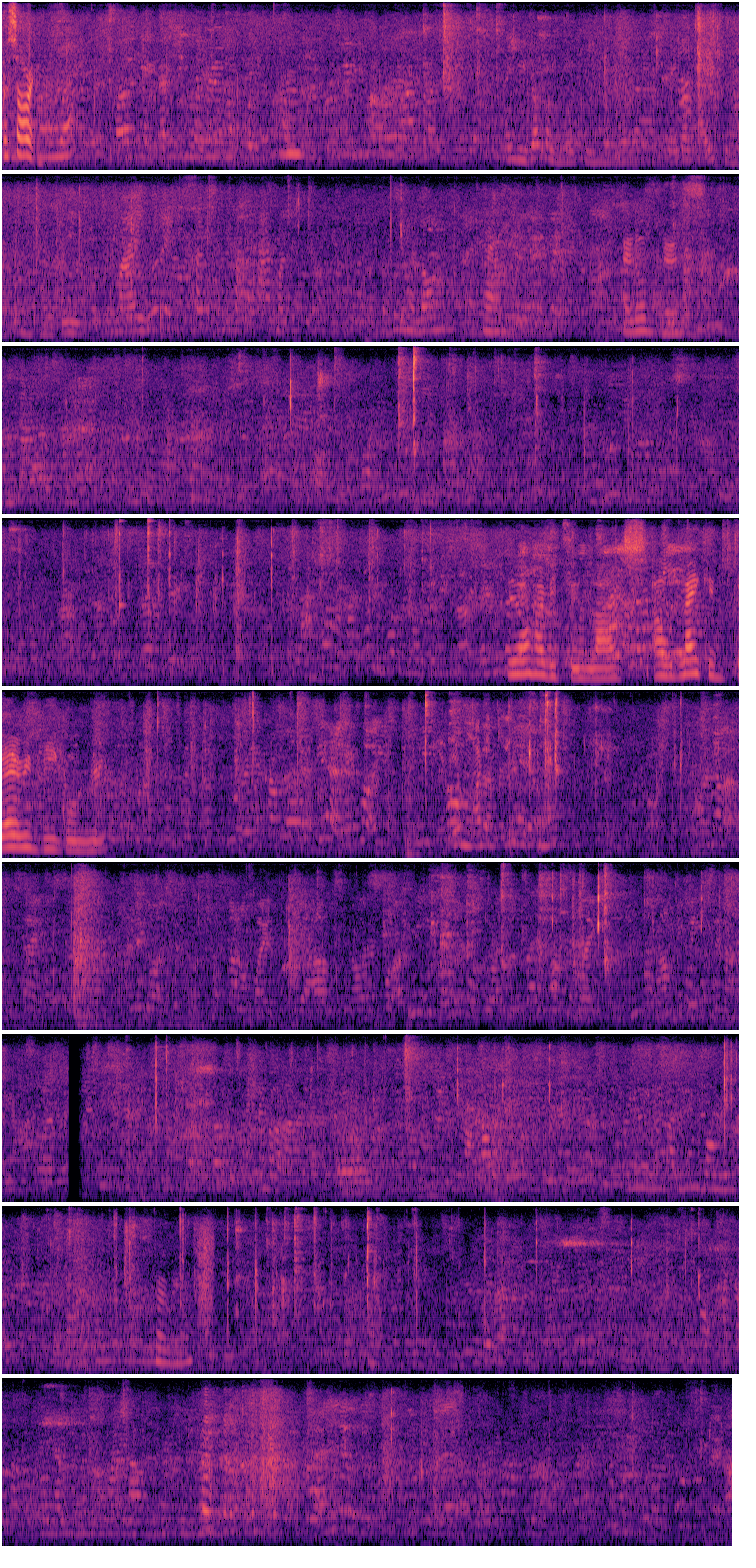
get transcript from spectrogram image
Oh, sorry. 你预咗佢唔会见你㗎啦，你个底全部都唔系啲。唔系，如果你申请翻单或者咁咪咯。 I love this. They don't have it in large. I would like it very big on me.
